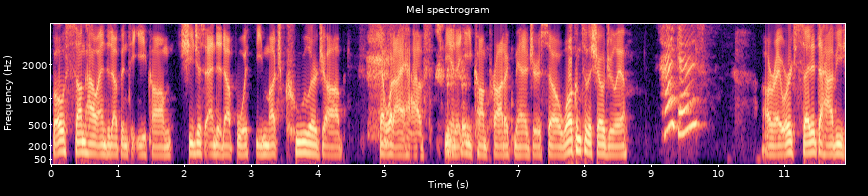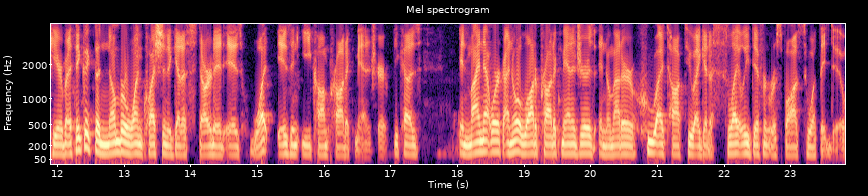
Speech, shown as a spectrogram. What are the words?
both somehow ended up into ecom. She just ended up with the much cooler job than what I have being an ecom product manager. So welcome to the show, Julia. Hi guys. All right, we're excited to have you here. But I think like the number one question to get us started is what is an ecom product manager? Because in my network, I know a lot of product managers, and no matter who I talk to, I get a slightly different response to what they do.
